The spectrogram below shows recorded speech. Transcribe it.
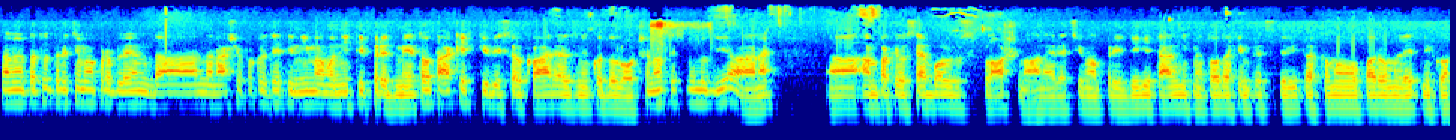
Tam je pa tudi recimo problem, da na naši fakulteti nimamo niti predmetov takih, ki bi se ukvarjali z neko določeno tehnologijo. Ne? Uh, ampak je vse bolj splošno. Ne? Recimo pri digitalnih metodah in predstavitvah, ko imamo v prvem letniku,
